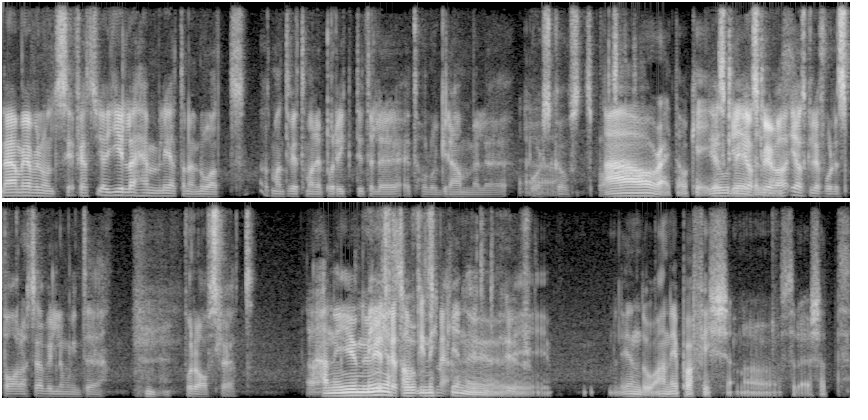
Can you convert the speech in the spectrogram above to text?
Nej, men jag vill nog inte se. För jag, jag gillar hemligheten ändå att, att man inte vet om man är på riktigt eller ett hologram eller Force Ghost. På något sätt. All right, okej. Jo, Jag skulle, jag, skulle, jag skulle få det sparat. Jag vill nog inte få det avslöjat. Han är ju vi med så mycket med. Nu. Ändå, han är på affischen och sådär så att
